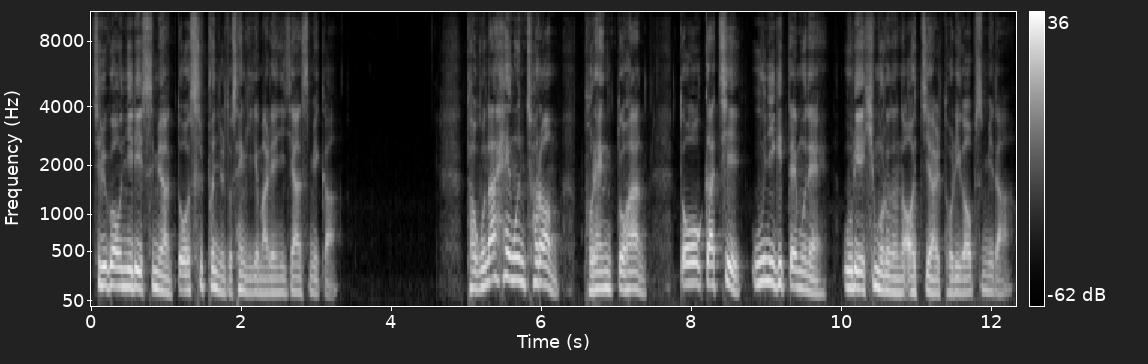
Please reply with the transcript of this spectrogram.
즐거운 일이 있으면 또 슬픈 일도 생기기 마련이지 않습니까? 더구나 행운처럼 불행 또한 똑같이 운이기 때문에 우리의 힘으로는 어찌할 도리가 없습니다.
